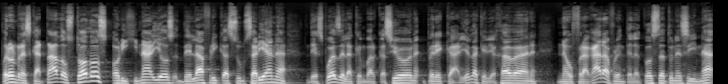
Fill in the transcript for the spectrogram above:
fueron rescatados, todos originarios del África subsahariana después de la embarcación precaria en la que viajaban naufragara frente a la costa tunecina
